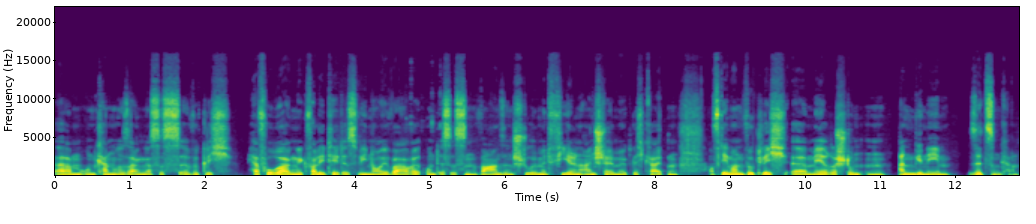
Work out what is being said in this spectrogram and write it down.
ähm, und kann nur sagen, dass es äh, wirklich hervorragende Qualität ist wie Neuware und es ist ein Wahnsinnsstuhl mit vielen Einstellmöglichkeiten, auf dem man wirklich äh, mehrere Stunden angenehm sitzen kann.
